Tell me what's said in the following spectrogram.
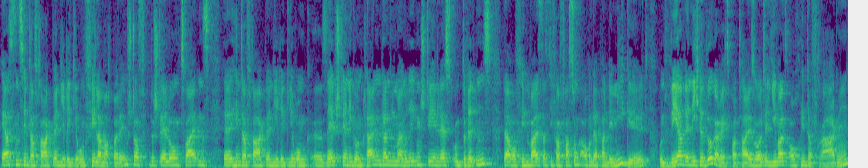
erstens hinterfragt, wenn die Regierung Fehler macht bei der Impfstoffbestellung, zweitens äh, hinterfragt, wenn die Regierung äh, Selbstständige und Kleinunternehmer im Regen stehen lässt und drittens darauf hinweist, dass die Verfassung auch in der Pandemie gilt und wer, wenn nicht eine Bürgerrechtspartei, sollte jeweils auch hinterfragen,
